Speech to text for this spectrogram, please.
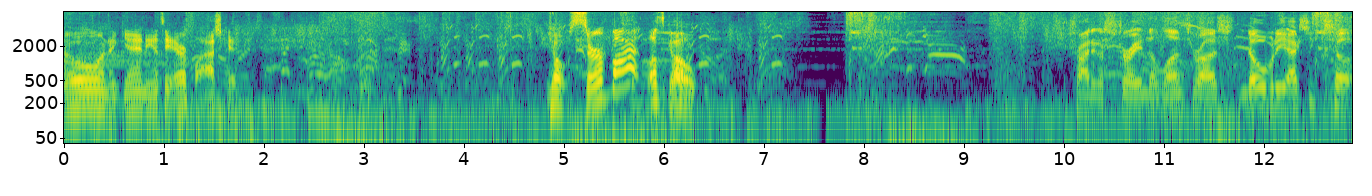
Oh, and again, anti-air flash kick. Yo, Servbot? Let's go. Try to go straight into lunch rush. Nobody actually took.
